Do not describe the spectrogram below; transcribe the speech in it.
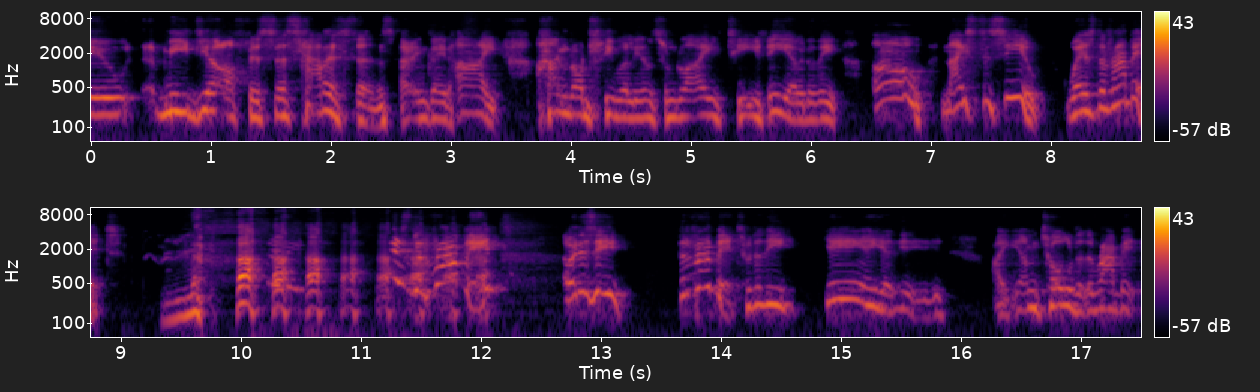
yw Media Officer Saracens. A fi'n gweud, hi, I'm Rodri Williams from Live TV. A wedi fi, oh, nice to see you. Where's the rabbit? Where's the rabbit? A wedi si, the rabbit? Wedi fi, yeah, yeah, yeah. yeah. I, I'm told that the rabbit,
